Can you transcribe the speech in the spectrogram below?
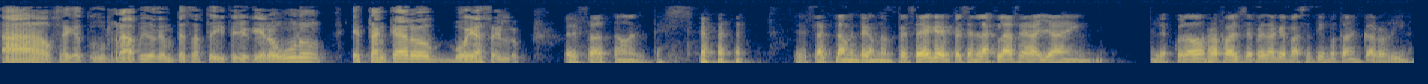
Ah, o sea que tú rápido que empezaste dijiste, yo quiero uno, es tan caro, voy a hacerlo. Exactamente. Exactamente, cuando empecé, que empecé en las clases allá en, la escuela de Don Rafael Cepeda, que para ese tiempo estaba en Carolina.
